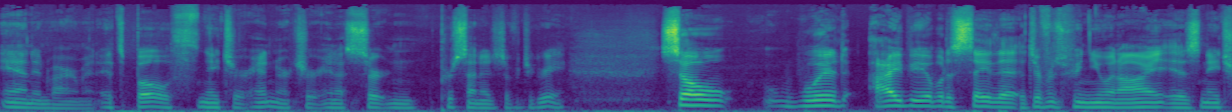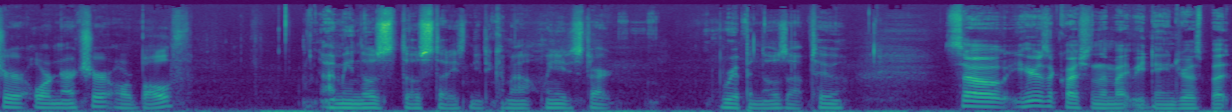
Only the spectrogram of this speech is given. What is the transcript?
and environment. It's both nature and nurture in a certain percentage of degree. So would I be able to say that the difference between you and I is nature or nurture or both? I mean those those studies need to come out. We need to start ripping those up too. So here's a question that might be dangerous, but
